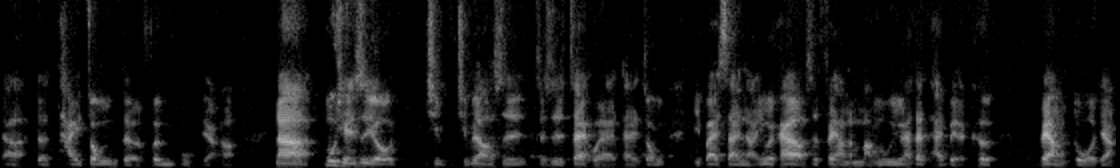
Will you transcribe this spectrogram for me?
啊的台中的分布这样哈。那目前是由齐齐飞老师就是再回来台中礼拜三呢、啊，因为凯凯老师非常的忙碌，因为他在台北的课非常多，这样。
